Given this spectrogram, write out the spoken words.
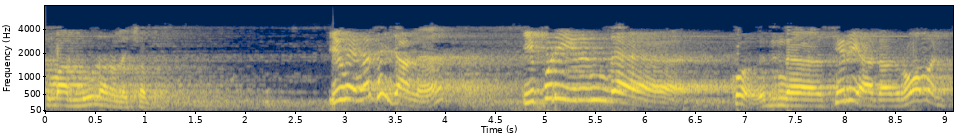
சுமார் மூணரை லட்சம் இவங்க என்ன செஞ்சாங்க? இப்படி இருந்த இந்த சிரியா அதாவது ரோமன்ஸ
